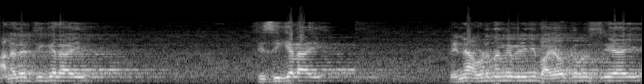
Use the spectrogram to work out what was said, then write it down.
അനലറ്റിക്കലായി ഫിസിക്കലായി പിന്നെ അവിടെ നിന്ന് വിരിഞ്ഞ് ബയോ കെമിസ്ട്രിയായി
